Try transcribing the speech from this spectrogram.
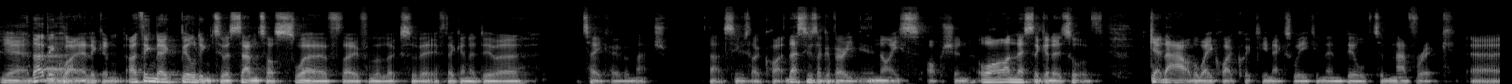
Yeah, that'd be quite Um, elegant. I think they're building to a Santos swerve though, from the looks of it. If they're going to do a takeover match, that seems like quite. That seems like a very Yeah. nice option. Or unless they're going to sort of get that out of the way quite quickly next week and then build to Maverick uh,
